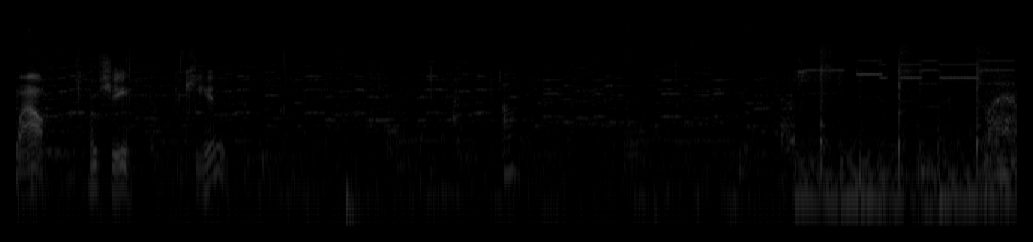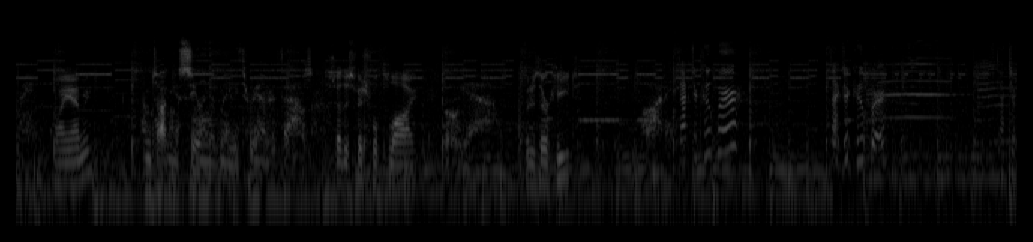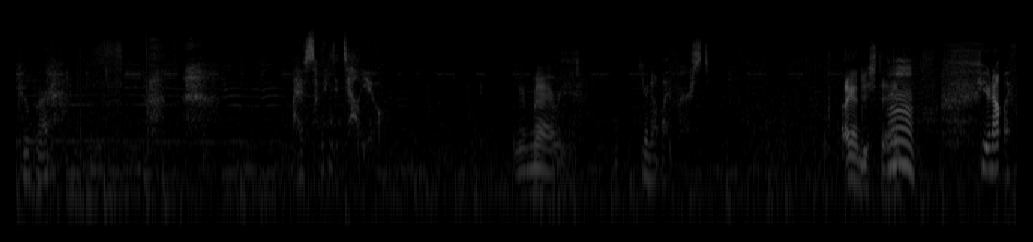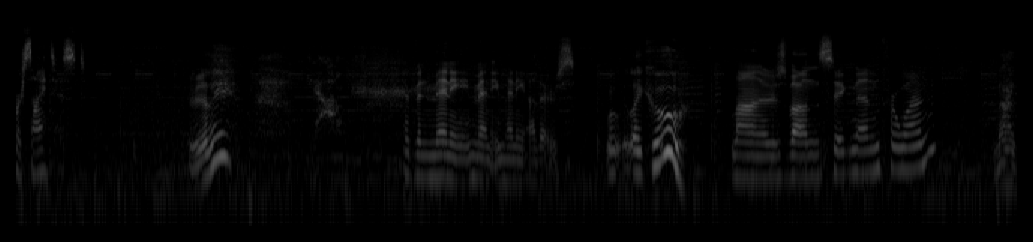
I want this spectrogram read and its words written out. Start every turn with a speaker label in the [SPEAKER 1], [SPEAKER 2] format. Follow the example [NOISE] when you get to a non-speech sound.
[SPEAKER 1] Wow. Who's she?
[SPEAKER 2] Cute. Oh.
[SPEAKER 3] Miami.
[SPEAKER 1] Miami?
[SPEAKER 3] I'm talking a ceiling of maybe 300,000.
[SPEAKER 1] So this fish will fly.
[SPEAKER 3] Oh, yeah.
[SPEAKER 1] But is there heat?
[SPEAKER 3] Body.
[SPEAKER 4] Dr. Cooper? Dr. Cooper? Dr. Cooper. I have something to tell you.
[SPEAKER 2] You're married.
[SPEAKER 4] You're not my first.
[SPEAKER 2] I understand. Mm.
[SPEAKER 4] You're not my first scientist.
[SPEAKER 2] Really?
[SPEAKER 4] Yeah. There have been many, many, many others.
[SPEAKER 2] Well, like who?
[SPEAKER 4] Lars von Signen, for one.
[SPEAKER 2] Not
